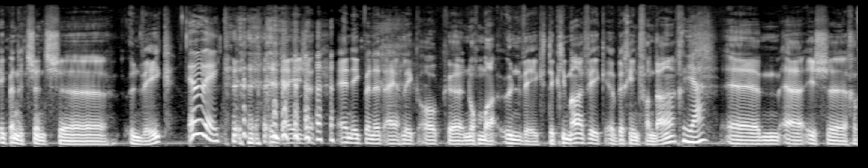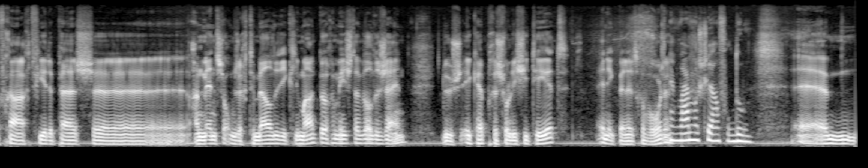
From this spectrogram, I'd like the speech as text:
Ik ben het sinds uh, een week. Een week. in deze. En ik ben het eigenlijk ook eh, nog maar een week. De Klimaatweek eh, begint vandaag. Ja. Ehm, er is eh, gevraagd via de pers eh, aan mensen om zich te melden die klimaatburgemeester wilden zijn. Dus ik heb gesolliciteerd en ik ben het geworden. En waar moest u aan voldoen? Ehm,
